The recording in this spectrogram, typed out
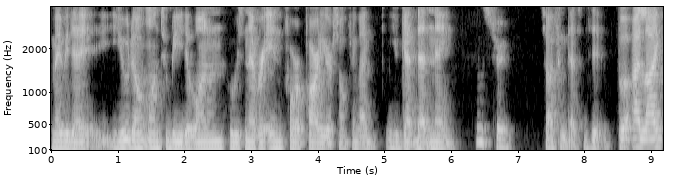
maybe they you don't want to be the one who's never in for a party or something like you get that name. That's true. So I think that's the, but I like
